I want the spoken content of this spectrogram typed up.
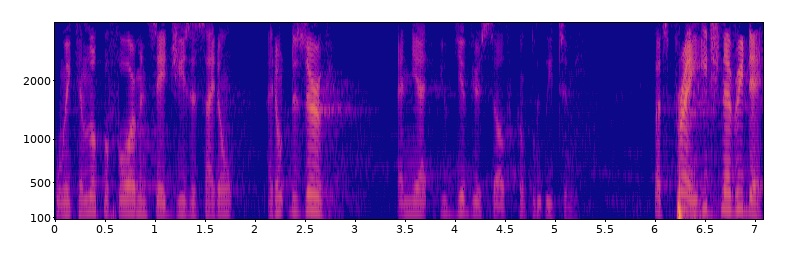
When we can look before him and say, Jesus, I don't, I don't deserve you, and yet you give yourself completely to me. Let's pray each and every day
